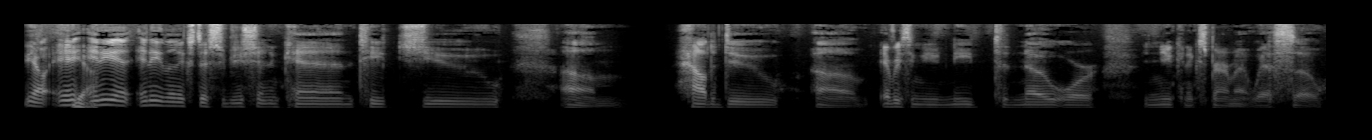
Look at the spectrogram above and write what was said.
you know, any yeah. any, any Linux distribution can teach you um, how to do um, everything you need to know, or you can experiment with. So,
